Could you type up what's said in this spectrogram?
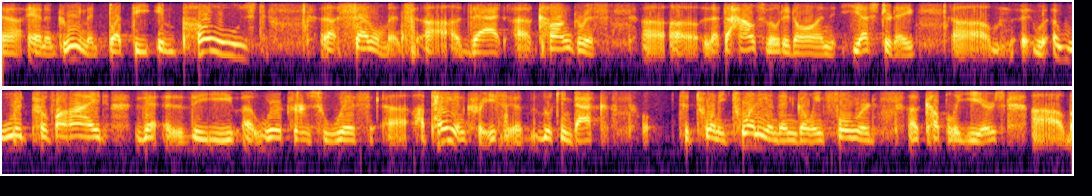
uh, an agreement, but the imposed uh, settlement uh, that uh, Congress. Uh, uh, that the House voted on yesterday um, would provide the, the uh, workers with a pay increase. looking back to 2020 and then going forward a couple of years, um,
